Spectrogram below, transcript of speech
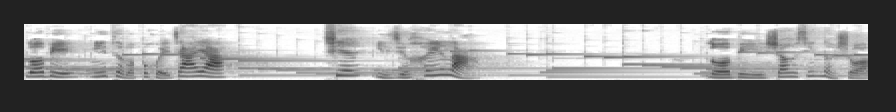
罗比，你怎么不回家呀？天已经黑了。罗比伤心地说：“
